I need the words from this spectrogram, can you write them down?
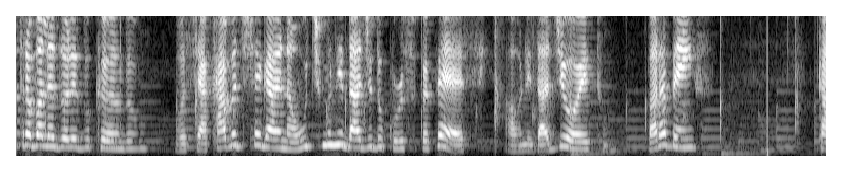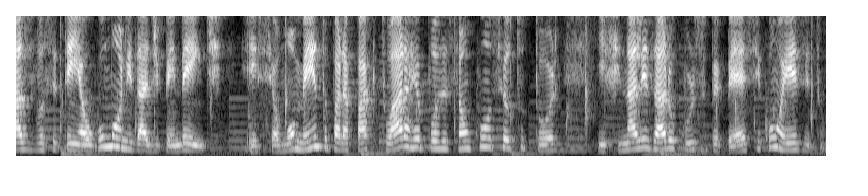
trabalhador educando! Você acaba de chegar na última unidade do curso PPS, a unidade 8. Parabéns! Caso você tenha alguma unidade pendente, esse é o momento para pactuar a reposição com o seu tutor e finalizar o curso PPS com êxito.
